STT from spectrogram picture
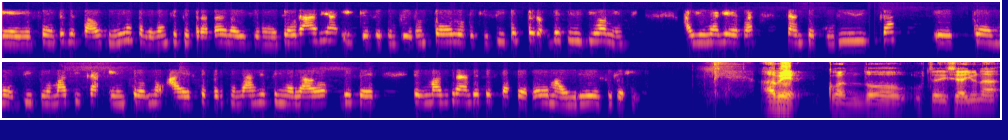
Eh, fuentes de Estados Unidos alegan que se trata de la diferencia horaria y que se cumplieron todos los requisitos, pero definitivamente hay una guerra tanto jurídica eh, como diplomática en torno a este personaje señalado de ser el más grande testaferro de Madrid y de su régimen. A ver, cuando usted dice hay una,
